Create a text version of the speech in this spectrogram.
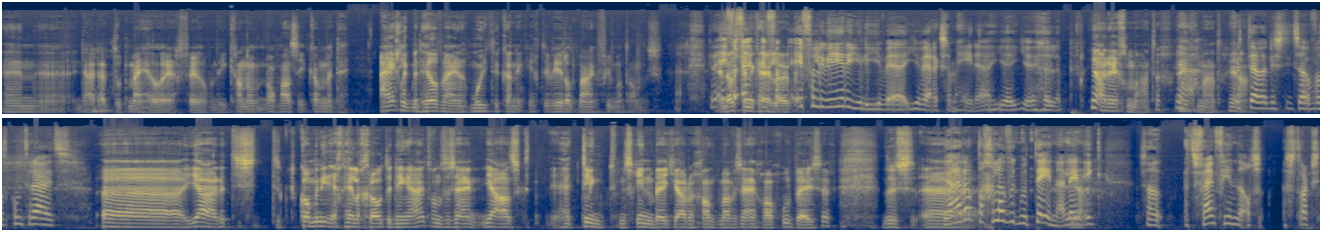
En uh, nou, dat doet mij heel erg veel. Want ik kan nogmaals, ik kan met, eigenlijk met heel weinig moeite kan ik echt de wereld maken voor iemand anders. Ja. En, dat vind ik heel leuk. Evalueren jullie je, je werkzaamheden, je, je hulp? Ja, regelmatig. Ja. regelmatig ja. Vertel er eens iets over. Wat komt eruit? Uh, ja, het is, er komen niet echt hele grote dingen uit. Want we zijn, ja, als, het klinkt misschien een beetje arrogant, maar we zijn gewoon goed bezig. Dus, uh, ja, dat, dat geloof ik meteen. Alleen ik zou het fijn vinden als straks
